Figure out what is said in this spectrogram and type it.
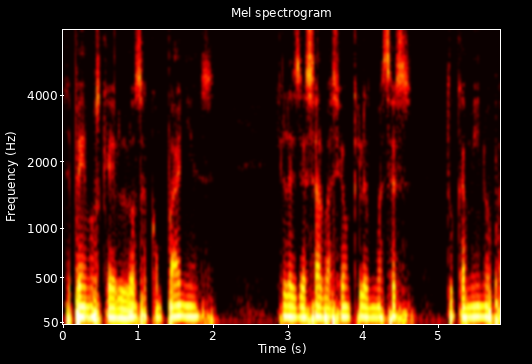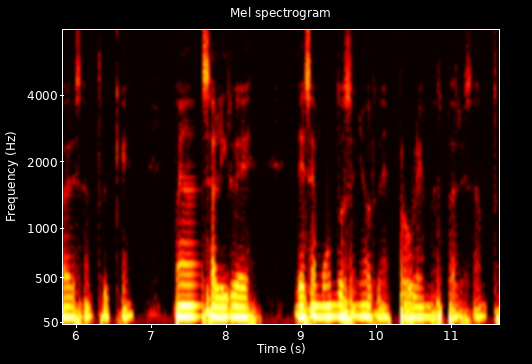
Te pedimos que los acompañes, les des salvación, que les muestres tu camino, Padre Santo, y que puedan salir de, de ese mundo, Señor, de problemas, Padre Santo.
